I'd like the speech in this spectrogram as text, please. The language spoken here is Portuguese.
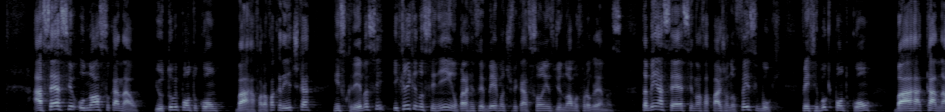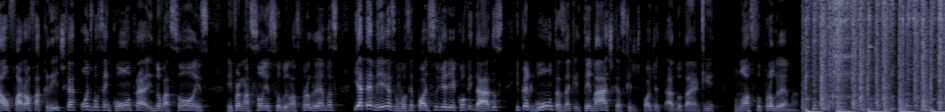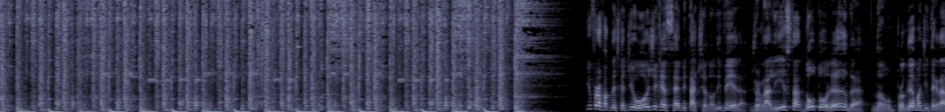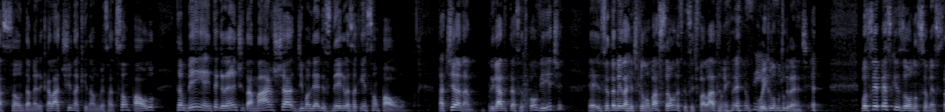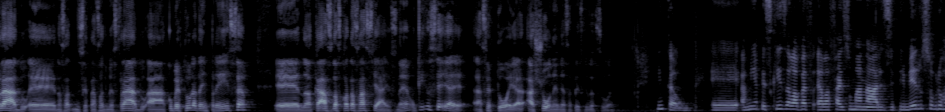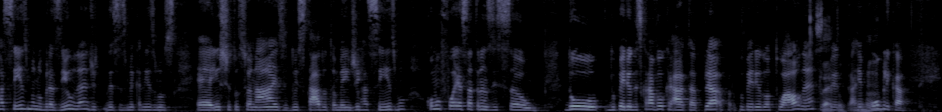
Acesse o nosso canal youtube.com barra farofa crítica, inscreva-se e clique no sininho para receber notificações de novos programas. Também acesse nossa página no Facebook, facebook.com barra canal Farofa Crítica, onde você encontra inovações, informações sobre os nossos programas e até mesmo você pode sugerir convidados e perguntas né, temáticas que a gente pode adotar aqui no nosso programa. Farofa Crítica de hoje recebe Tatiana Oliveira, jornalista, doutoranda no Programa de Integração da América Latina aqui na Universidade de São Paulo, também é integrante da Marcha de Mulheres Negras aqui em São Paulo. Tatiana, obrigado por ter aceito o convite. É, você também é da Rede Quilombação, né? Esqueci de falar também, né? Sim, Currículo sim. muito grande. Você pesquisou no seu mestrado, é, na sua dissertação de mestrado, a cobertura da imprensa é, no caso das cotas raciais, né? O que você é, acertou, achou né, nessa pesquisa sua? Então, é, a minha pesquisa ela, vai- ela faz uma análise primeiro sobre o racismo no Brasil, né, de- desses mecanismos é, institucionais e do Estado também de racismo, como foi essa transição do, do período escravocrata para o período atual, né, para a Uhum. República.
